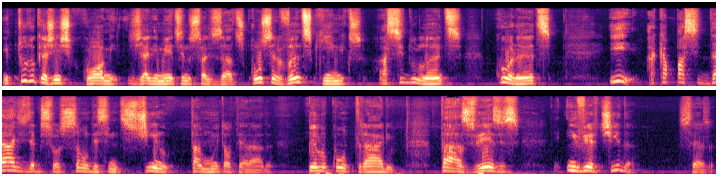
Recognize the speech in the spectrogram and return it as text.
em tudo que a gente come de alimentos industrializados, conservantes químicos, acidulantes, corantes, e a capacidade de absorção desse intestino está muito alterada. Pelo contrário, está às vezes invertida, César.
